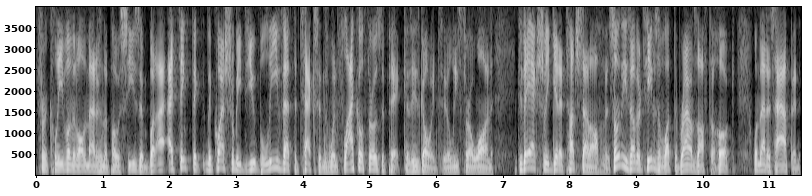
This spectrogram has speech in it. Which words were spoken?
for Cleveland and all that matters in the postseason. But I, I think the the question will be: Do you believe that the Texans, when Flacco throws the pick, because he's going to at least throw one, do they actually get a touchdown off of it? Some of these other teams have let the Browns off the hook when that has happened.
